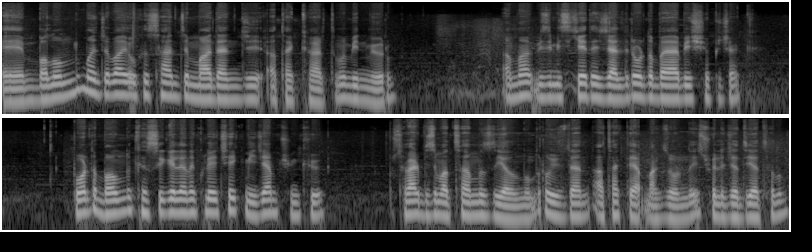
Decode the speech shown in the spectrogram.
E, balonlu mu acaba yoksa sadece madenci atak kartı mı bilmiyorum. Ama bizim iskelet ejderleri orada bayağı bir iş yapacak. Bu arada balonu kasırgalarına kuleye çekmeyeceğim çünkü bu sefer bizim atağımız yalın olur. O yüzden atak da yapmak zorundayız. Şöyle cadıya atalım.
